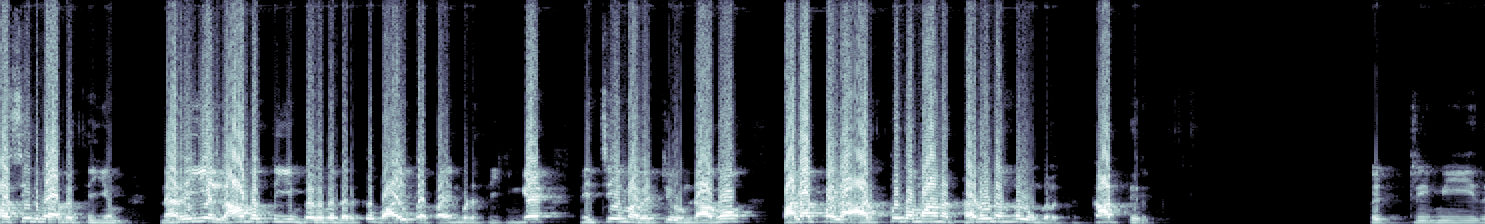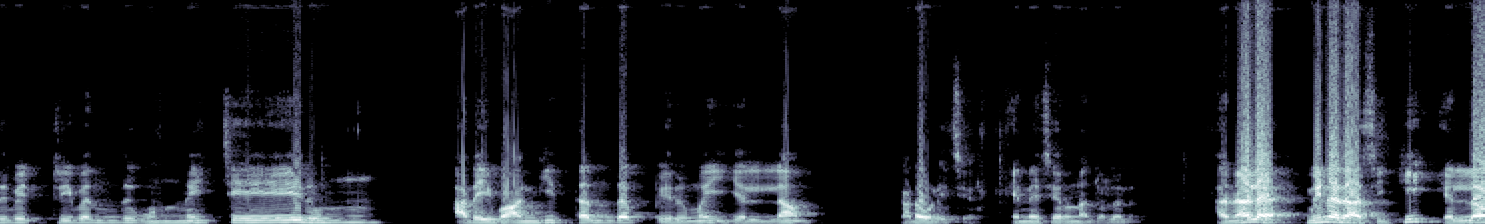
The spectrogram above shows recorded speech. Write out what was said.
ஆசீர்வாதத்தையும் நிறைய லாபத்தையும் பெறுவதற்கு வாய்ப்பை பயன்படுத்திக்கிங்க. நிச்சயமா வெற்றி உண்டாகும். பல பல அற்புதமான தருணங்கள் உங்களுக்கு காத்திருக்கு. வெற்றி மீது வெற்றி வந்து உன்னை சேரும். அதை வாங்கி தந்த பெருமை எல்லாம் கடவுளை சேரும். என்னை சேரும் நான் சொல்லல. அதனால மீனராசிக்கு எல்லா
